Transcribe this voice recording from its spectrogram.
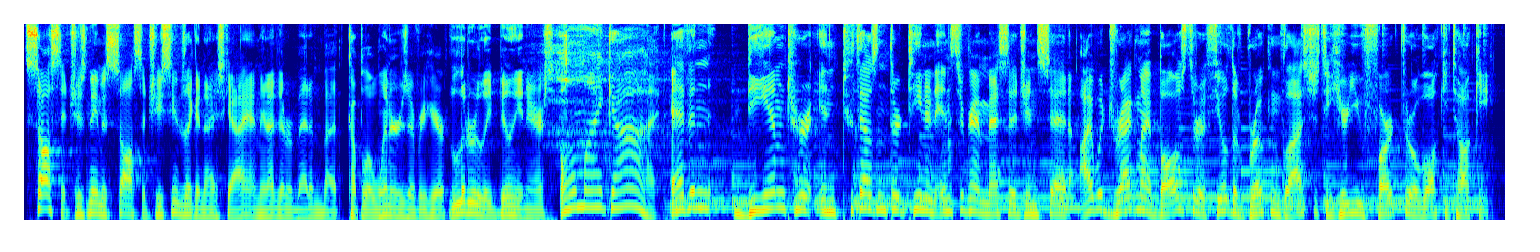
Sausage. His name is Sausage. He seems like a nice guy. I mean, I've never met him, but a couple of winners over here. Literally billionaires. Oh my God. Evan DM'd her in 2013 an Instagram message and said, I would drag my balls through a field of broken glass just to hear you fart through a walkie-talkie guy's got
